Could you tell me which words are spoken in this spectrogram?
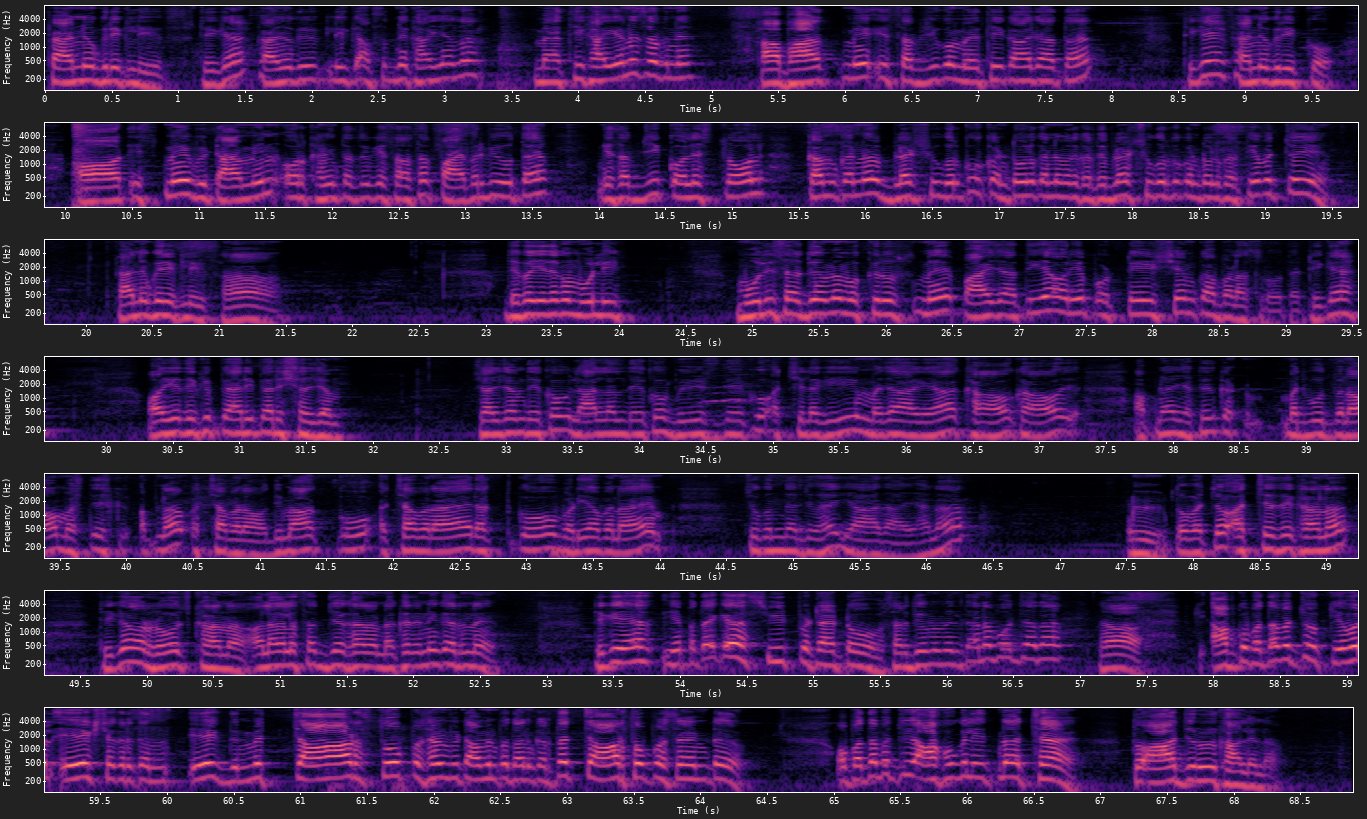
फैन्यूग्रिक लीव्स ठीक है? फैन्यूग्रिक लीव आप सबने खाई है ना? मेथी खाई है ना सबने? हाँ भारत में इस सब्ज़ी को मेथी कहा जाता है। ठीक है? फैन्यूग्रिक को। और इसमें विटामिन और खनिज तत्व के साथ साथ फाइबर भी होता है। ये सब्ज़ी कोलेस्ट्रॉल कम करने और ब्लड शुगर को कंट्रोल करने में करती है। ब्लड शुगर को कंट्रोल करती है बच्चों ये। फैनुग्रिक लीव्स हाँ। देखो, ये देखो मूली। मूली सर्दियों में मुख्य रूप में पाई जाती है और ये पोटेशियम का बड़ा स्रोत है, ठीक है? और ये देखिए प्यारी प्यारी शलजम। शलजम देखो, लाल लाल देखो, बीट्स देखो, अच्छी लगी, मज़ा आ गया। खाओ खाओ। अपना यकृत मज़बूत बनाओ मस्तिष्क अपना अच्छा बनाओ दिमाग को अच्छा बनाए रक्त को बढ़िया बनाए चुकंदर जो है याद आए है ना? हम्म, तो बच्चों अच्छे से खाना ठीक है और रोज़ खाना अलग अलग सब्ज़ियाँ खाना नखरे नहीं करने। ठीक है ये पता है क्या? स्वीट पोटैटो सर्दियों में मिलता है ना बहुत ज़्यादा? हाँ आपको पता है बच्चों केवल एक शकरकंद एक दिन में 400 परसेंट विटामिन प्रदान करता है 400 परसेंट। और पता है बच्चों आँखों के लिए इतना अच्छा है। तो आज ज़रूर खा लेना,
